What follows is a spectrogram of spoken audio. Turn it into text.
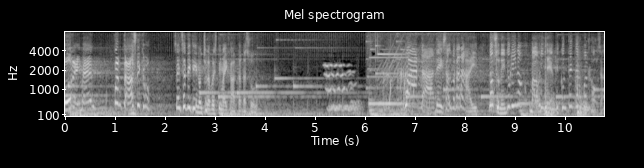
Oh, Rayman! Fantastico! Senza di te non ce l'avresti mai fatta da solo. Guarda, dei salvadanai! Non sono indovino, ma ho idea che contengano qualcosa.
